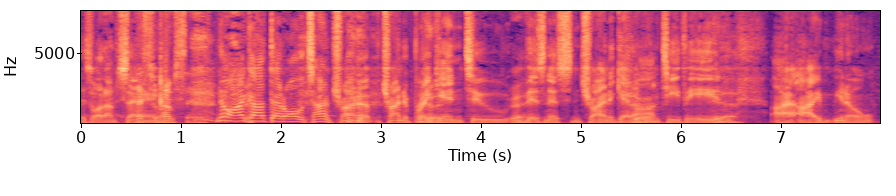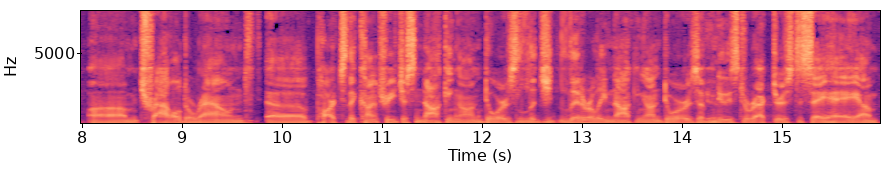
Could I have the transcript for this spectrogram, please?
is what I'm saying. That's what I'm saying. No, I got that all the time, trying to trying to break into Right. business and trying to get Sure. on TV. And Yeah. I, I, you know, um, traveled around uh, parts of the country, just knocking on doors, legit, literally knocking on doors of news directors to say, "Hey, um,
